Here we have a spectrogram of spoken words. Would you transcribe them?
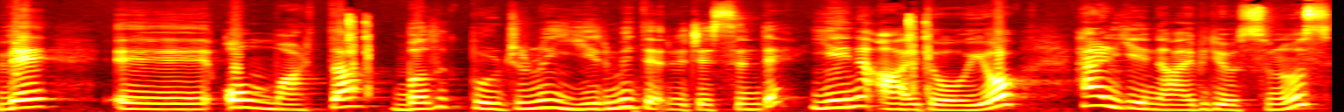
ve 10 e, Mart'ta balık burcunun 20 derecesinde yeni ay doğuyor her yeni ay biliyorsunuz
